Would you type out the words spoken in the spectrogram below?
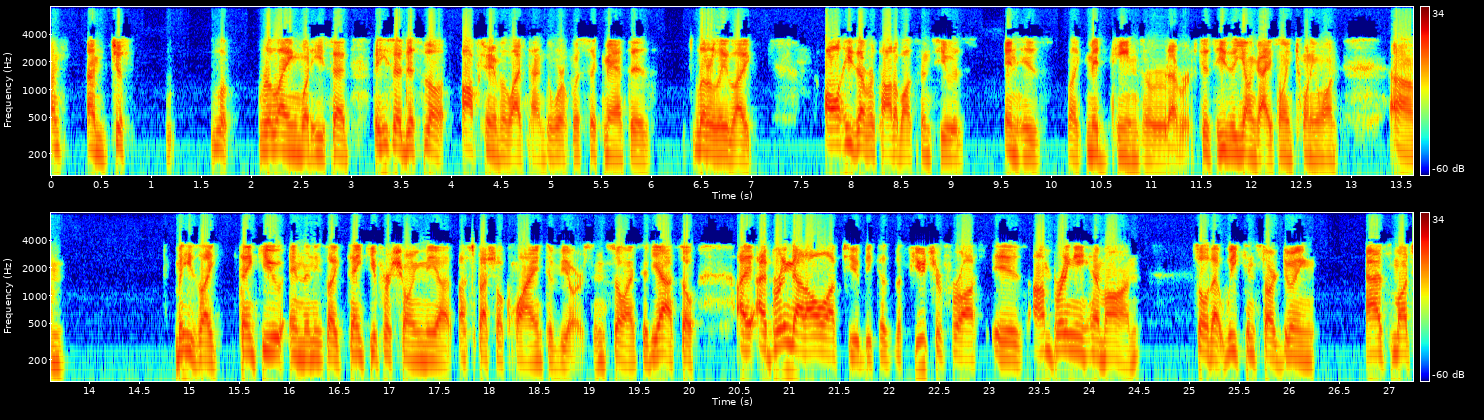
I'm, I'm just look, relaying what he said. But he said, this is the opportunity of a lifetime to work with Sick Manta is literally like all he's ever thought about since he was in his like mid teens or whatever. Cause he's a young guy. He's only 21. Um, but he's like, thank you. And then he's like, thank you for showing me a, a special client of yours. And so I said, yeah. So I, I bring that all up to you because the future for us is I'm bringing him on so that we can start doing as much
